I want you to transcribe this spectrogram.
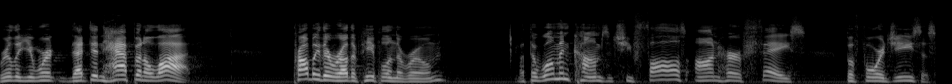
Really, you weren't, that didn't happen a lot. Probably there were other people in the room. But the woman comes and she falls on her face before Jesus,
